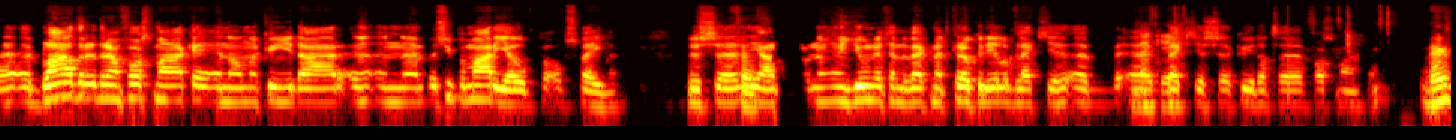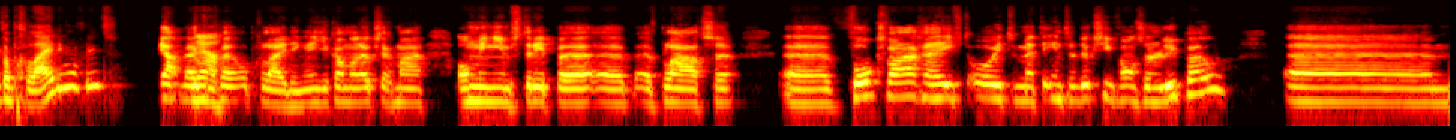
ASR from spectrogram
eh, bladeren eraan vastmaken en dan kun je daar een, een, Super Mario op, op spelen. Dus eh, ja, een, een unit en dat werkt met krokodillenbekjes kun je dat eh, vastmaken. Werkt het op geleiding of iets? Ja, werkt Ja. op opgeleiding. En je kan dan ook zeg maar aluminiumstrippen eh, eh, plaatsen. Eh, Volkswagen heeft ooit met de introductie van zijn Lupo ehm,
